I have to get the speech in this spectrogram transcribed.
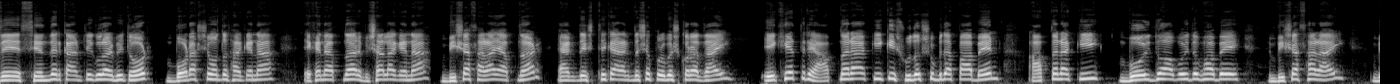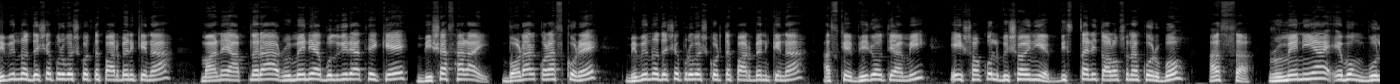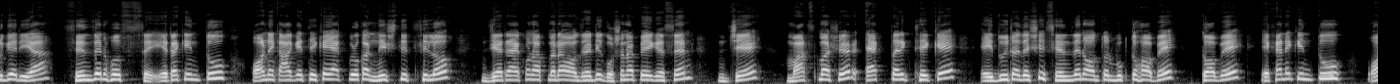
যে সেনজেন কান্ট্রিগুলোর ভিতর বর্ডার সীমান্ত থাকে না, এখানে আপনার ভিসা লাগে না। ভিসা ছাড়াই আপনার এক দেশ থেকে আরেক দেশে প্রবেশ করা যায়। এক্ষেত্রে আপনারা কি কি সুযোগ সুবিধা পাবেন? আপনারা কি বৈধ অবৈধভাবে ভিসা ছাড়াই বিভিন্ন দেশে প্রবেশ করতে পারবেন কিনা? মানে আপনারা রুমেনিয়া, বুলগেরিয়া থেকে ভিসা ছাড়াই বর্ডার ক্রস করে বিভিন্ন দেশে প্রবেশ করতে পারবেন কিনা? আজকে ভিডিওতে আমি এই সকল বিষয় নিয়ে বিস্তারিত আলোচনা করব। আচ্ছা রুমেনিয়া এবং বুলগেরিয়া, সেনজেন হচ্ছে এটা কিন্তু অনেক আগে থেকে এক প্রকার নিশ্চিত ছিল, যেটা এখন আপনারা অলরেডি ঘোষণা পেয়ে গেছেন যে মার্চ মাসের এক তারিখ থেকে এই দুইটা দেশই সেনজেন অন্তর্ভুক্ত হবে। তবে এখানে কিন্তু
